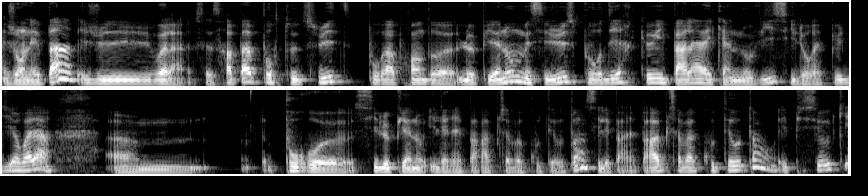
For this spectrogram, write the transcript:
J'en ai pas, je, voilà, ça sera pas pour tout de suite pour apprendre le piano, mais c'est juste pour dire qu'il parlait avec un novice, il aurait pu dire voilà, euh, pour euh, si le piano il est réparable, ça va coûter autant, s'il est pas réparable, ça va coûter autant, et puis c'est ok.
